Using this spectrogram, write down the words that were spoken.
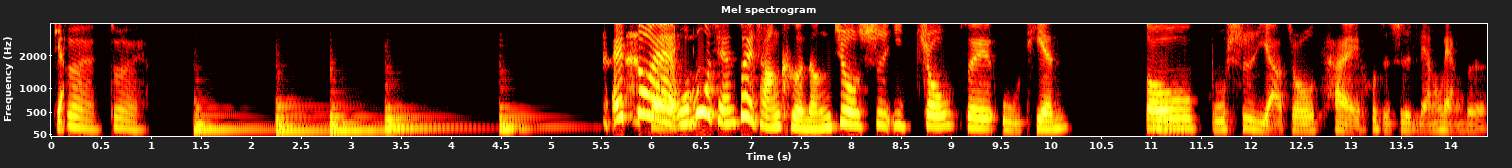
这样。对对。哎，对，我目前最长可能就是一周，所以五天都不是亚洲菜，或者是凉凉的。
